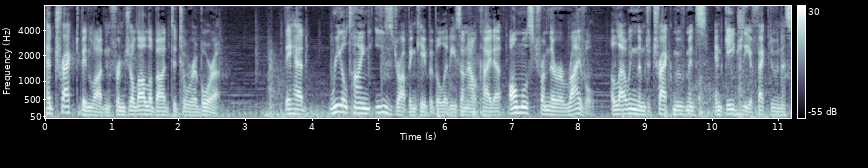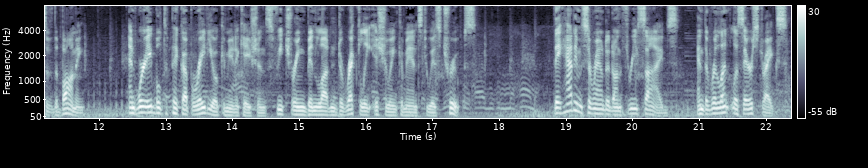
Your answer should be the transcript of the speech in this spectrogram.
had tracked bin Laden from Jalalabad to Tora Bora. They had real time eavesdropping capabilities on Al Qaeda almost from their arrival, allowing them to track movements and gauge the effectiveness of the bombing, and were able to pick up radio communications featuring bin Laden directly issuing commands to his troops. They had him surrounded on three sides, and the relentless airstrikes,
